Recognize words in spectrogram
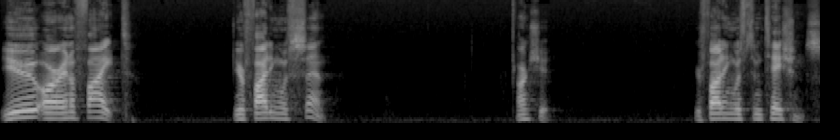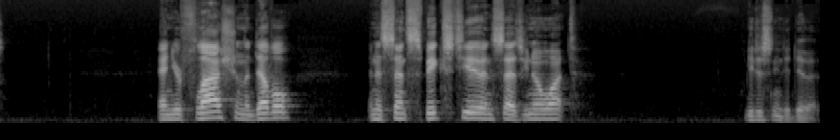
you are in a fight. You're fighting with sin, aren't you? You're fighting with temptations. And your flesh and the devil in a sense, speaks to you and says, you know what? You just need to do it.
